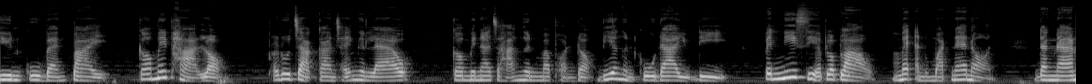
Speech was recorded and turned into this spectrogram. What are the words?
ยืนกู้แบงก์ไป ก็ไม่ผ่านหรอก เพราะดูจากการใช้เงินแล้ว ก็ไม่น่าจะหาเงินมาผ่อนดอกเบี้ยเงินกู้ได้อยู่ดี เป็นหนี้เสียเปล่าๆ ไม่อนุมัติแน่นอน ดังนั้น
